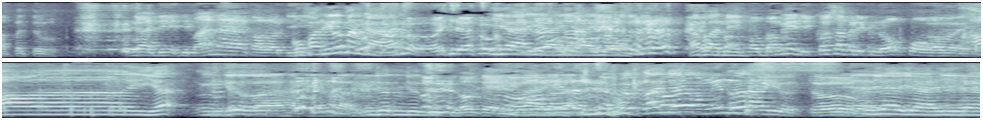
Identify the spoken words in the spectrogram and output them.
Apa tuh? Enggak di di mana kalau di Gofar Hilman kan? Oh iya. Iya, iya, iya, iya. Maksudnya Apa nih? Ngobamnya di kos apa di pendopo? Oh, iya. Ah, iya. Lanjut, lanjut, lanjut. Oke, gimana? Lanjut, lanjut. Ngomongin tentang YouTube. Iya iya iya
